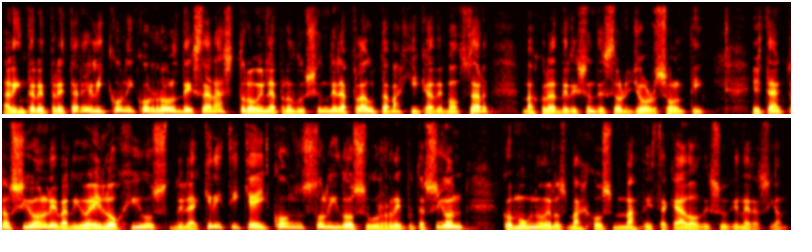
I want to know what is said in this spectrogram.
al interpretar el icónico rol de Sarastro en la producción de la flauta mágica de Mozart bajo la dirección de Sir George Solti. Esta actuación le valió elogios de la crítica y consolidó su reputación como uno de los bajos más destacados de su generación.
